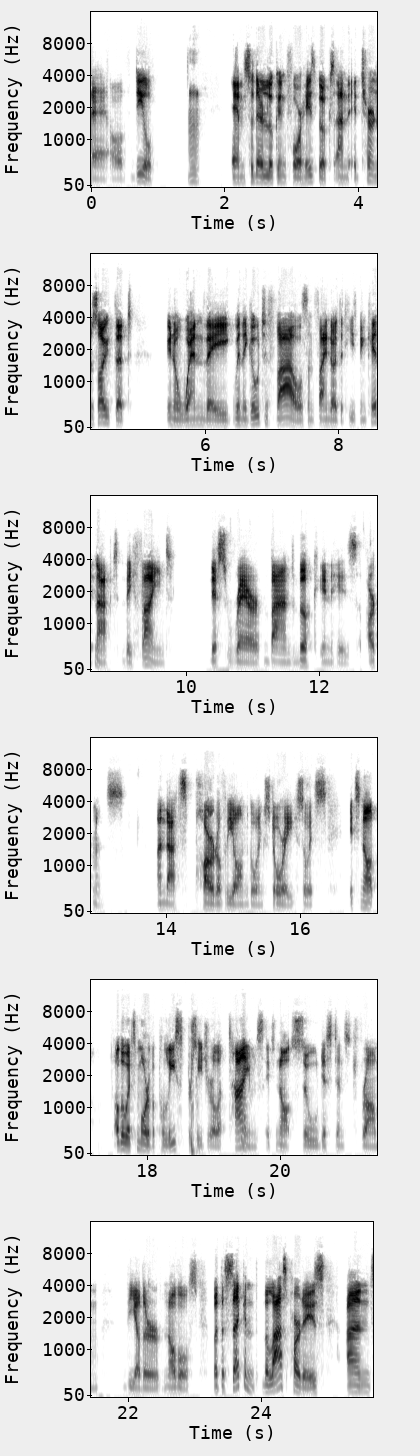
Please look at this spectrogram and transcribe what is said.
uh, of deal. Mm. Um, so they're looking for his books, and it turns out that you know when they when they go to Valls and find out that he's been kidnapped, they find this rare banned book in his apartments, and that's part of the ongoing story. So it's it's not although it's more of a police procedural at times, it's not so distanced from the other novels. But the second, the last part is, and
